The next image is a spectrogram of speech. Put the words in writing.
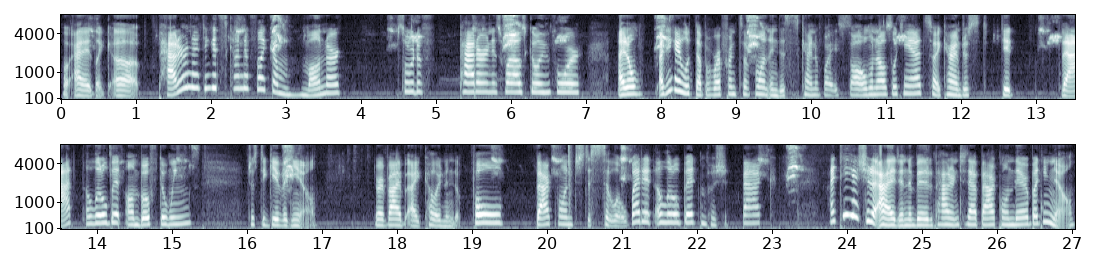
well, added like a pattern. I think it's kind of like a monarch sort of pattern is what I was going for. I don't, I think I looked up a reference of one and this is kind of what I saw when I was looking at it, so I kind of just that a little bit on both the wings just to give it, you know, the right vibe. I colored in the full back one just to silhouette it a little bit and push it back. I think I should have added in a bit of pattern to that back one there, but you know,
